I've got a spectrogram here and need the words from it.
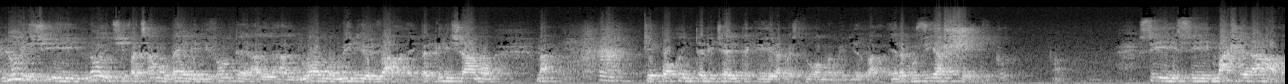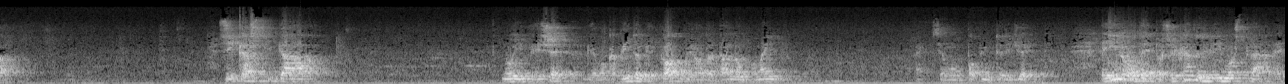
noi ci, noi ci facciamo bene di fronte al, all'uomo medievale perché diciamo, ma che poco intelligente che era questo uomo medievale, era così ascetico, no? si, si macerava, si castigava. Noi invece abbiamo capito che il corpo dobbiamo trattarlo un po' meglio, eh, siamo un po' più intelligenti. E io ho detto, ho cercato di dimostrare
